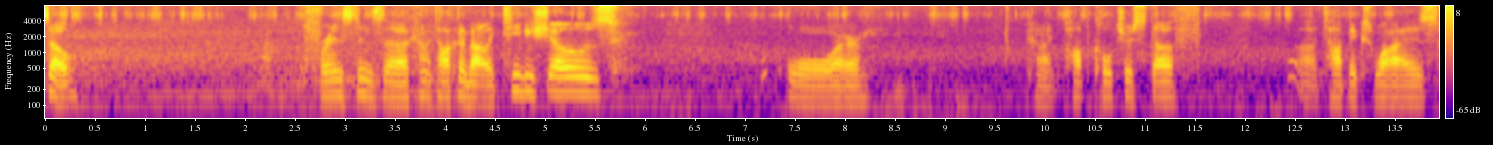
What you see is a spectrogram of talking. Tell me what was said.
So, for instance, uh, kind of talking about like TV shows or kind of like pop culture stuff, uh, topics wise.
